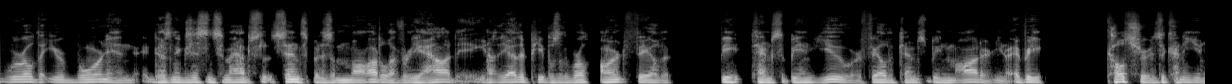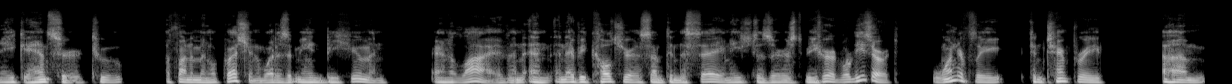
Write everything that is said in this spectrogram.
world that you're born in doesn't exist in some absolute sense, but as a model of reality. You know, the other peoples of the world aren't failed be, attempts at being you or failed attempts at being modern. You know, every culture is a kind of unique answer to a fundamental question. What does it mean to be human and alive? And, and, and every culture has something to say and each deserves to be heard. Well, these are wonderfully contemporary um,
